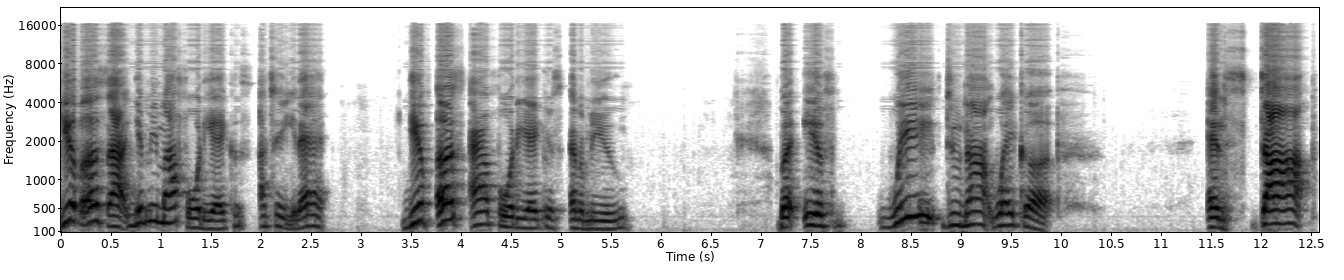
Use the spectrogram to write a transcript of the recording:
Give us our, give me my 40 acres. I tell you that. Give us our 40 acres and a mule. But if we do not wake up and stop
